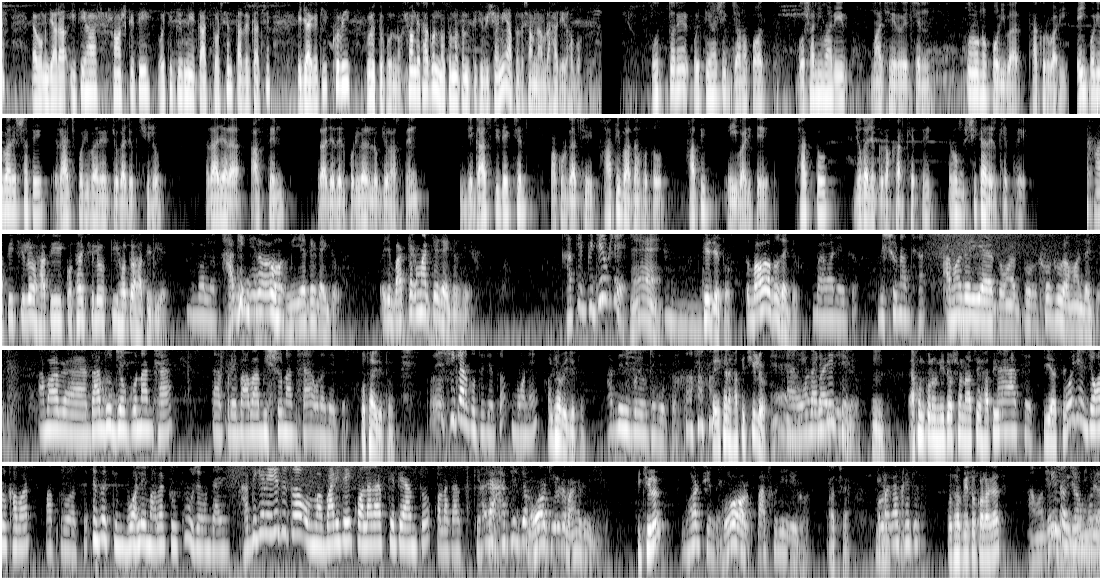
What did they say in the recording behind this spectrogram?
এবং যারা ইতিহাস, সংস্কৃতি, ঐতিহ্য নিয়ে কাজ করছেন তাদের কাছে এই জায়গাটি খুবই গুরুত্বপূর্ণ। সঙ্গে থাকুন, নতুন নতুন কিছু বিষয় নিয়ে আপনাদের সামনে আমরা হাজির হব। উত্তরের ঐতিহাসিক জনপদ গোসানিমারির মাঝে রয়েছেন পুরনো পরিবার, ঠাকুরবাড়ি। এই পরিবারের সাথে রাজ পরিবারের যোগাযোগ ছিল। রাজারা আসতেন রাজাদের পরিবারের লোকজন আসতেন। যে গাছটি দেখছেন পাকুড় গাছে হাতি বাঁধা হতো। হাতি এই বাড়িতে থাকতো যোগাযোগ রক্ষার ক্ষেত্রে এবং শিকারের ক্ষেত্রে। হাতি ছিল হাতি কোথায় ছিল কি হতো হাতি দিয়ে? বলো। হাতি দিত ইয়েতে যাইতো ওই যে বাচ্চাকে মারতে যাইতো যে। হাতির পিঠে উঠে? হ্যাঁ। কে যেত? তো বাবা তো যাইতো। বাবা যাইতো। বিশ্বনাথ ঝা। আমাদের ইয়ে তোমার তোর শ্বশুর আমার যাইতো আমার দাদু যজ্ঞনাথ ঝা তারপরে বাবা বিশ্বনাথ ঝা ওরা যেত। কোথায় যেত? ওই শিকার করতে যেত বনে। কীভাবে যেত? হাতির উপরে উঠে যেত। তো এখানে হাতি ছিল? হ্যাঁ এই বাড়িতেই ছিল। হুম। এখন কোনো নিদর্শন আছে হাতির? হ্যাঁ আছে। কি আছে? ওই যে জল খাবার পাত্র আছে। বলে মারা টুকু যখন যাই হাতিকে রেখে দিত বাড়িতে কলা গাছ কেটে আনতো কলা গাছ খেতে আরে হাতির তো ঘর ছিল ভাঙে ফেলে দিত। কি ছিল? ঘর ছিল। ঘর পাথরের ঘর। আচ্ছা। কলা গাছ খাইতো কোথাও পেতো কলা গাছ? আমাদের ছিল জঙ্গলে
